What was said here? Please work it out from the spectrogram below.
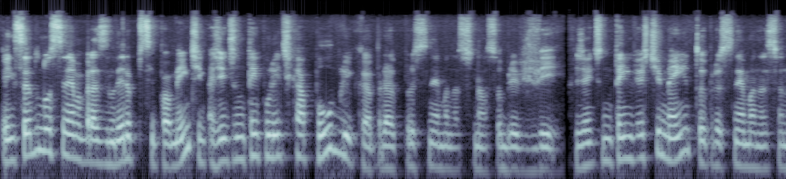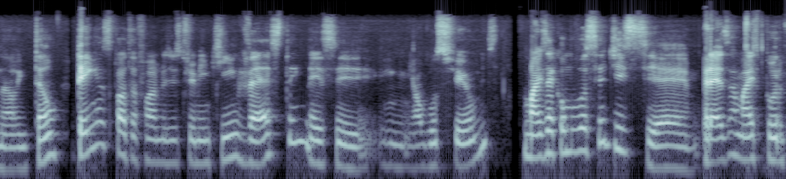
Pensando no cinema brasileiro, principalmente, a gente não tem política pública para o cinema nacional sobreviver. A gente não tem investimento para o cinema nacional. Então, tem as plataformas de streaming que investem nesse, em alguns filmes, mas é como você disse, é, preza mais por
